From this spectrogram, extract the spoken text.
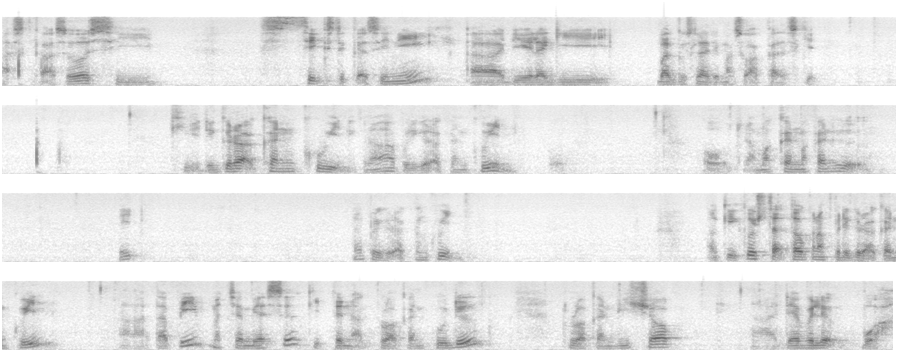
askar. So, C6 dekat sini, uh, dia lagi baguslah dia masuk akal sikit. Okey, dia gerakkan queen. Kenapa dia gerakkan queen? Oh, dia nak makan-makan ke? Eh? Kenapa dia gerakkan queen? Okey, coach tak tahu kenapa dia gerakkan queen. Ha, tapi macam biasa kita nak keluarkan kuda, keluarkan bishop, ha, develop buah.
